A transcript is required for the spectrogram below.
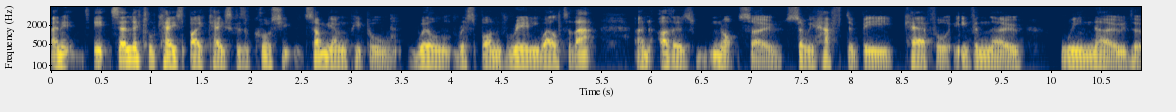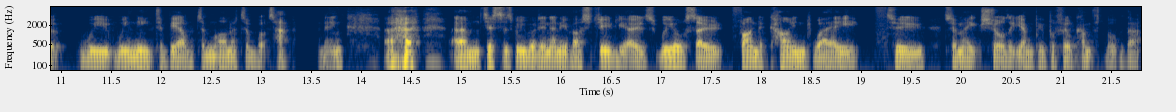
and it, it's a little case by case because of course you, some young people will respond really well to that and others not so. So we have to be careful, even though we know that we we need to be able to monitor what's happening, uh, um, just as we would in any of our studios. We also find a kind way to to make sure that young people feel comfortable with that.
